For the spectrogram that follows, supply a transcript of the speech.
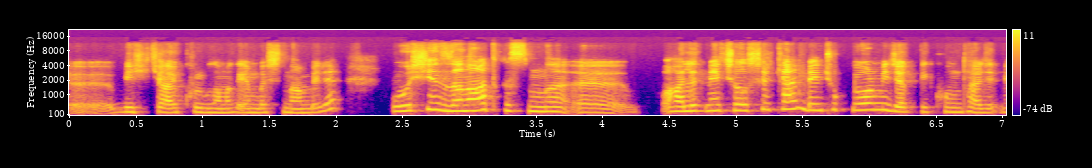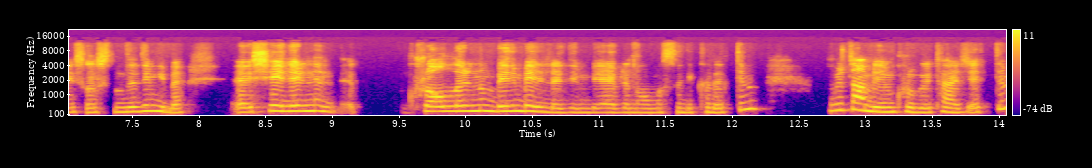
e, bir hikaye kurgulamak en başından beri. Bu işin zanaat kısmını e, halletmeye çalışırken beni çok yormayacak bir konu tercih etmeye çalıştım. Dediğim gibi e, şeylerinin, kurallarının benim belirlediğim bir evren olmasına dikkat ettim. Bu yüzden benim kurguyu tercih ettim.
